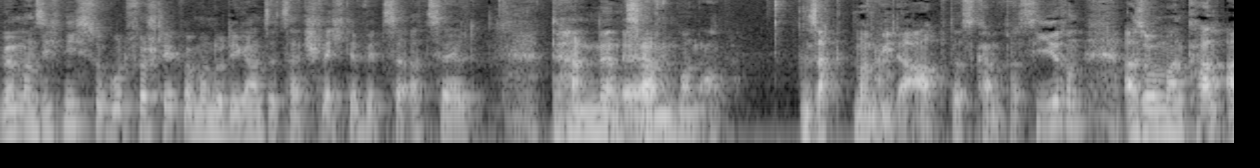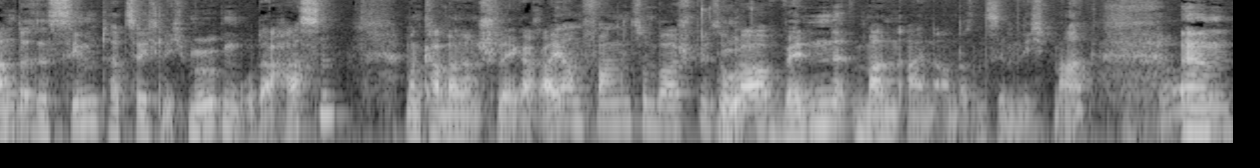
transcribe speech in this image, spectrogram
wenn man sich nicht so gut versteht, wenn man nur die ganze Zeit schlechte Witze erzählt, dann, Dann ähm, man ab. Sagt man wieder ab, das kann passieren. Also man kann andere Sim tatsächlich mögen oder hassen. Man kann dann eine Schlägerei anfangen zum Beispiel Gut. sogar, wenn man einen anderen Sim nicht mag. Ähm,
